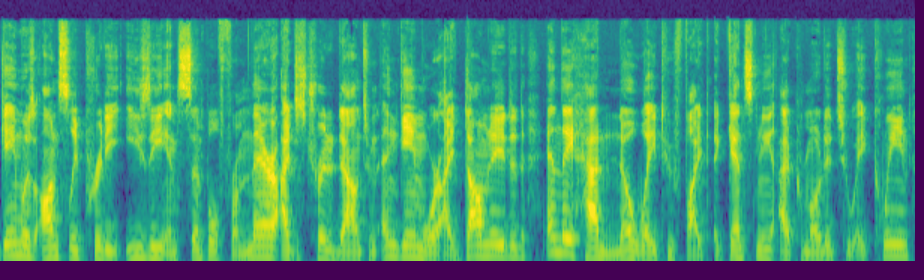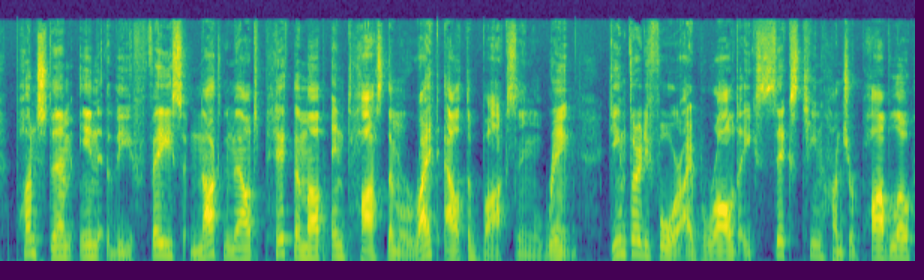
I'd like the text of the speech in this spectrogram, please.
Game was honestly pretty easy and simple from there. I just traded down to an endgame where I dominated, and they had no way to fight against me. I promoted to a queen, punched them in the face, knocked them out, picked them up, and tossed them right out the boxing ring. Game 34, I brawled a 1600 Pablo,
